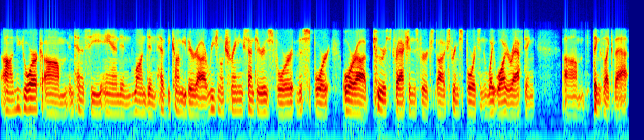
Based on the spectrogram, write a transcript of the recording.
uh, New York, um, in Tennessee, and in London have become either uh, regional training centers for this sport or uh, tourist attractions for uh, extreme sports and whitewater rafting, um, things like that.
